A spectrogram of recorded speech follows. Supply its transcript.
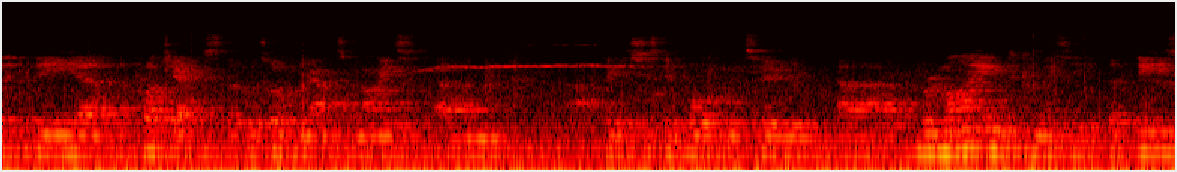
the, the, uh, projects that we're talking about tonight, um, I think it's just important to uh, remind committee that these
